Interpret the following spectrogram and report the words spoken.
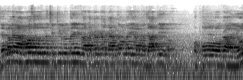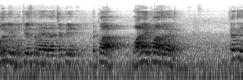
జనరల్గా అమావాస ఉన్న చిట్టీలు ఉన్నాయి ఇలా రకరకాల కార్యక్రమాలు ఉన్నాయి ఇలా మా జాతి ఒక యోధుని గుర్తు చేసుకునేది అని చెప్పి ఎక్కువ వారే ఎక్కువ హాజరైంది కానీ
